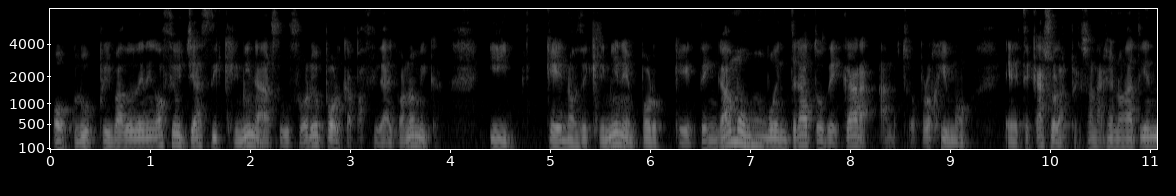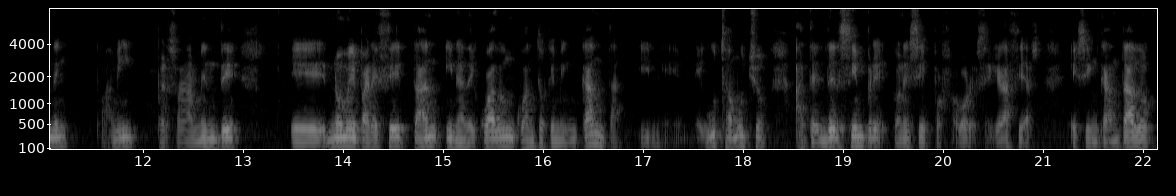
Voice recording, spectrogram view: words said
o club privado de negocios ya discriminan a sus usuarios por capacidad económica. Y que nos discriminen porque tengamos un buen trato de cara a nuestro prójimo, en este caso las personas que nos atienden, a mí personalmente eh, no me parece tan inadecuado en cuanto que me encanta y me, me, gusta mucho atender siempre con ese, por favor, ese gracias, ese encantado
